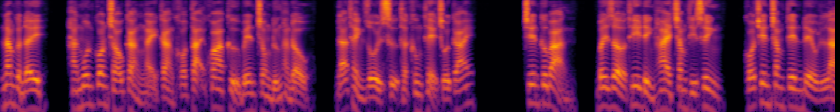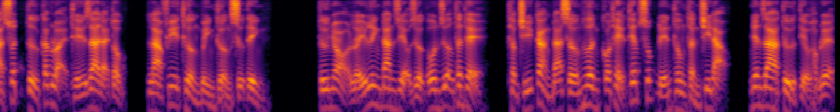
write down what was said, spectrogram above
Năm gần đây, hàn môn con cháu càng ngày càng khó tại khoa cử bên trong đứng hàng đầu, đã thành rồi sự thật không thể chối cãi. Trên cơ bản, bây giờ thi đình hai trăm thí sinh, có trên trăm tên đều là xuất từ các loại thế gia đại tộc, là phi thường bình thường sự tỉnh từ nhỏ lấy linh đan rượu dược ôn dưỡng thân thể, thậm chí càng đã sớm hơn có thể tiếp xúc đến thông thần chi đạo, nhân ra từ tiểu học luyện,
